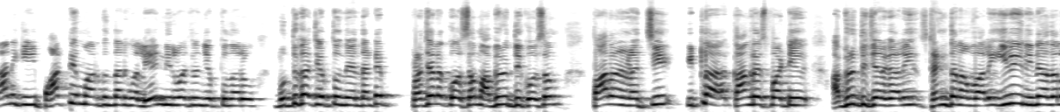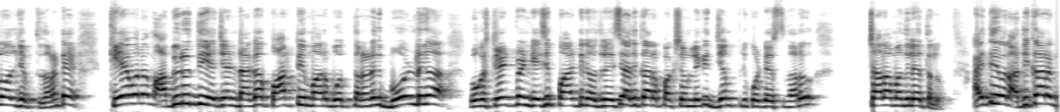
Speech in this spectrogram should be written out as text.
దానికి పార్టీ మారుతున్న దానికి వాళ్ళు ఏం నిర్వచనం చెప్తున్నారు? ముద్దుగా చెప్తుంది ఏంటంటే ప్రజల కోసం అభివృద్ధి కోసం పాలన నచ్చి ఇట్లా కాంగ్రెస్ పార్టీ అభివృద్ధి జరగాలి స్ట్రెంగ్తన్ అవ్వాలి ఇవి నినాదాలు వాళ్ళు చెప్తున్నారు. అంటే కేవలం అభివృద్ధి ఎజెండాగా పార్టీ మారబోతున్నారు అనేది బోల్డ్గా ఒక స్టేట్మెంట్ చేసి పార్టీని వదిలేసి అధికార పక్షంలోకి జంప్ కొట్టేస్తున్నారు. చాలా మంది నేతలు. అయితే ఇవాళ అధికారం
